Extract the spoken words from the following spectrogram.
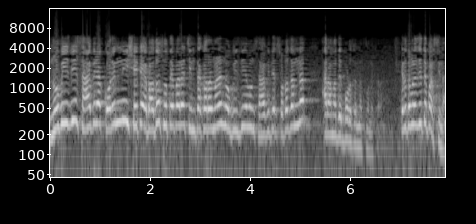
নবীজি সাহাবিরা করেননি, সেটা এবাদত হতে পারে, চিন্তা করার মানে নবীজি এবং সাহাবিদের ছোট জান্নাত আর আমাদের বড় জান্নাত মনে করেন এটা তো আমরা যেতে পারছি না।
